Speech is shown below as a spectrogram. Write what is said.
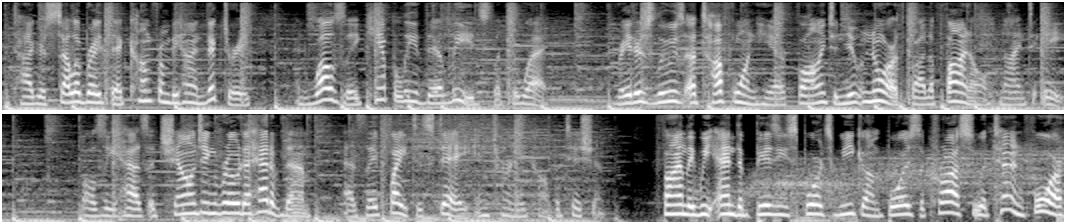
The Tigers celebrate their come from behind victory, and Wellesley can't believe their lead slipped away. Raiders lose a tough one here, falling to Newton North by the final 9 8. Wellesley has a challenging road ahead of them as they fight to stay in tourney competition. Finally, we end a busy sports week on boys lacrosse who are 10 and 4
